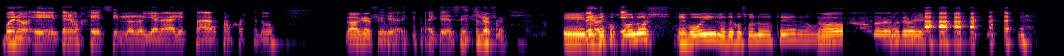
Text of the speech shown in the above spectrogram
bueno, eh, tenemos que decirlo, lo ya él está harto mejor que tú. No, gracias. Sí, hay, hay que decirlo. Gracias. Eh, Pero los dejo solos, me voy, los dejo solos a ustedes. No, no, no, no te vayas.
